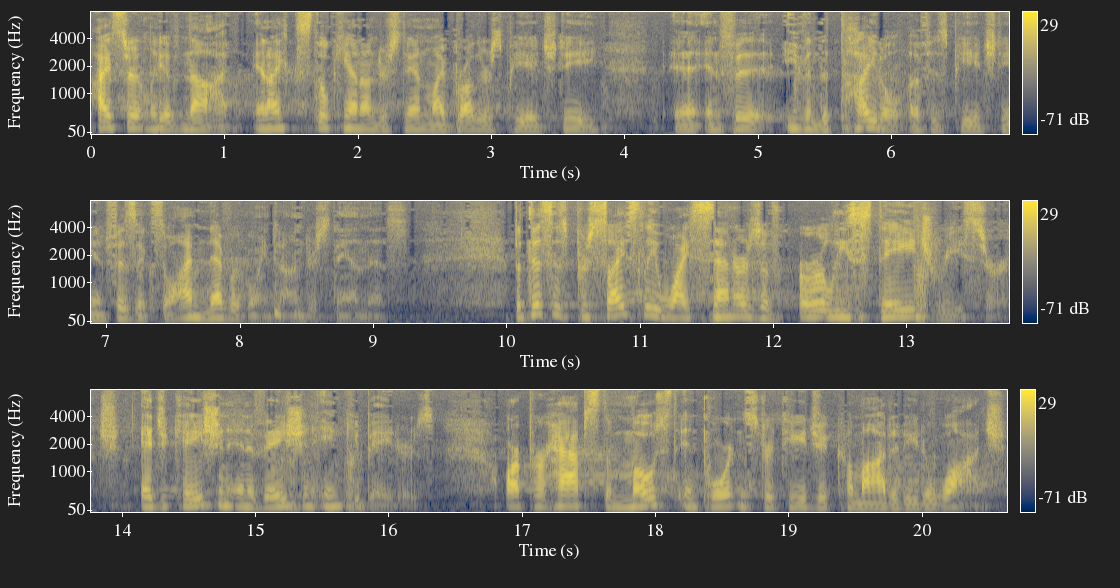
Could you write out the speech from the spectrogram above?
I certainly have not, and I still can't understand my brother's eh, PhD, and even the title of his PhD in physics, so I'm never going to understand this. But this is precisely why centers of early stage research, education, innovation incubators, are perhaps the most important strategic commodity to watch.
